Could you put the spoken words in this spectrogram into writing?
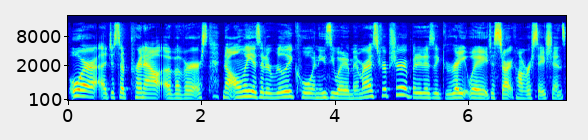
or uh, just a printout of a verse. Not only is it a really cool and easy way to memorize scripture, but it is a great way to start conversations.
